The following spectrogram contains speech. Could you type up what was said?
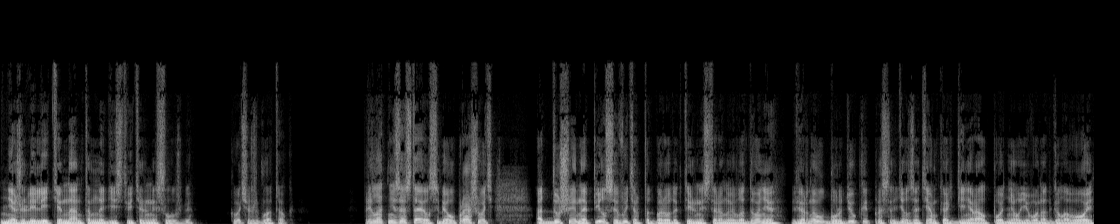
нежели лейтенантом на действительной службе. Хочешь глоток?» Прилад не заставил себя упрашивать, от души напился, вытер подбородок тыльной стороной ладони, вернул бурдюк и проследил за тем, как генерал поднял его над головой,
